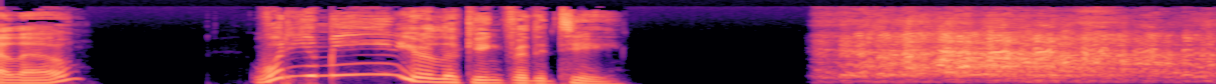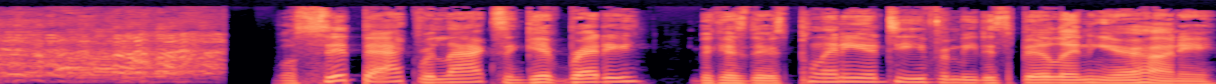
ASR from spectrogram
Hello? What do you mean you're looking for the tea? well, sit back, relax, and get ready because there's plenty of tea for me to spill in here, honey.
